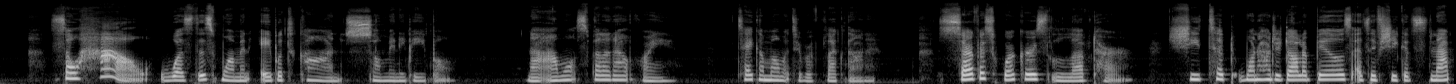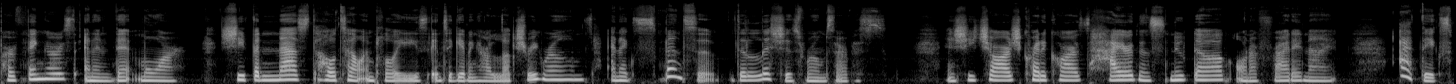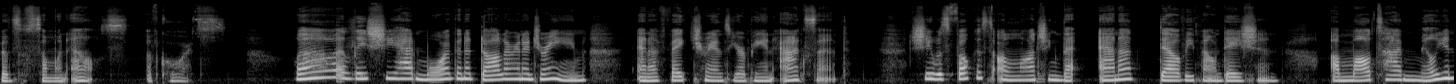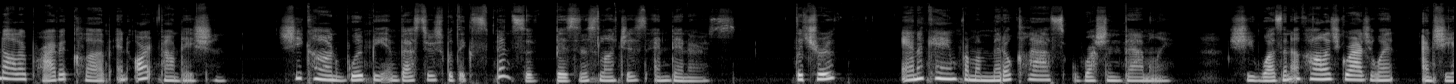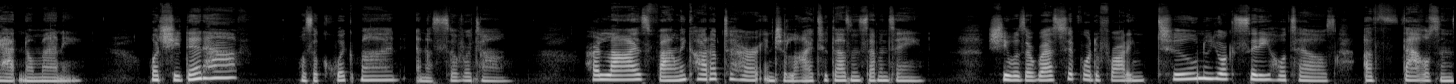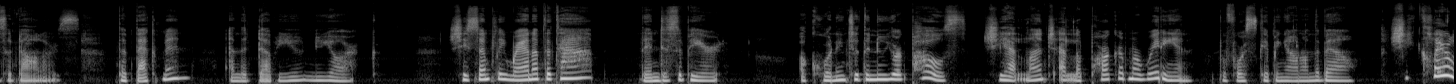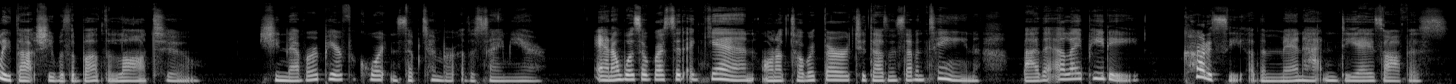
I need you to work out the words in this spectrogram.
So, how was this woman able to con so many people? Now, I won't spell it out for you. Take a moment to reflect on it. Service workers loved her. She tipped $100 bills as if she could snap her fingers and invent more. She finessed hotel employees into giving her luxury rooms and expensive, delicious room service. And she charged credit cards higher than Snoop Dogg on a Friday night, at the expense of someone else, of course. Well, at least she had more than a dollar and a dream and a fake trans European accent. She was focused on launching the Anna Delvey Foundation, a multi million dollar private club and art foundation. She conned would be investors with expensive business lunches and dinners. The truth Anna came from a middle class Russian family. She wasn't a college graduate and she had no money. What she did have was a quick mind and a silver tongue. Her lies finally caught up to her in July 2017 she was arrested for defrauding two New York City hotels of thousands of dollars, the Beekman and the W New York. She simply ran up the tab, then disappeared. According to the New York Post, she had lunch at Le Parker Meridien before skipping out on the bell. She clearly thought she was above the law, too. She never appeared for court in September of the same year. Anna was arrested again on October 3, 2017, by the LAPD, courtesy of the Manhattan DA's office.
